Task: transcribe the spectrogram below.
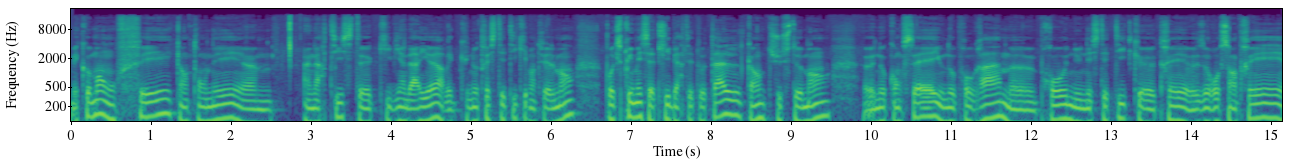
Mais comment on fait quand on est euh, un artiste qui vient d'ailleurs avec une autre esthétique éventuellement pour exprimer cette liberté totale quand justement euh, nos conseils ou nos programmes euh, prônent une esthétique très eurocentrée,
